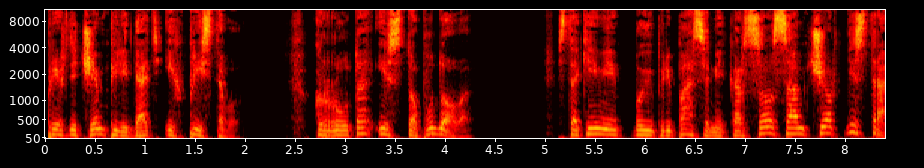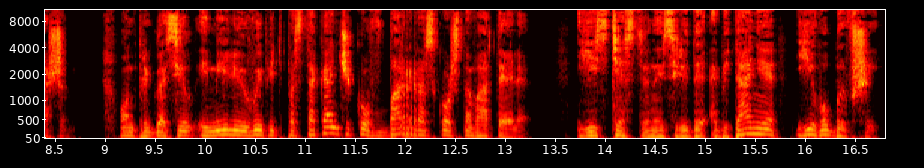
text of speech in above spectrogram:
прежде чем передать их приставу. Круто и стопудово. С такими боеприпасами Корсо сам черт не страшен. Он пригласил Эмилию выпить по стаканчику в бар роскошного отеля, естественной среды обитания его бывшей.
